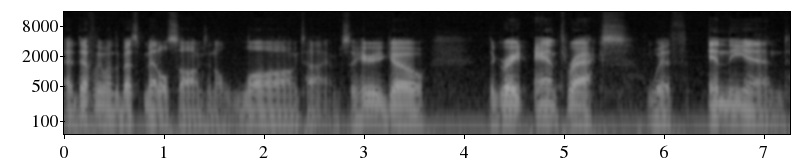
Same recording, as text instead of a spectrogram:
uh, definitely one of the best metal songs in a long time. So here you go, the great Anthrax with In the End.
